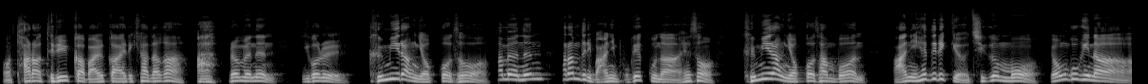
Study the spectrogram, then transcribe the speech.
어 다뤄 드릴까 말까 이렇게 하다가 '아 그러면은 이거를 금이랑 엮어서 하면은 사람들이 많이 보겠구나.' 해서 금이랑 엮어서 한번 많이 해 드릴게요. 지금 뭐 영국이나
